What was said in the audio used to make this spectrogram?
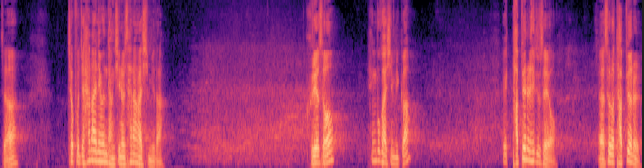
자, 첫 번째, 하나님은 당신을 사랑하십니다. 그래서 행복하십니까? 답변을 해주세요. 서로 답변을.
